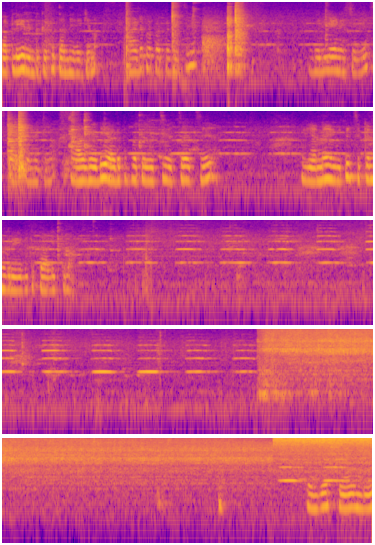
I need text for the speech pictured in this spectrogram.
கப்லேயே ரெண்டு கப்பு தண்ணி வைக்கணும். அடுப்பை பற்ற வச்சு பிரியாணி செய்ய ஸ்டார்ட் பண்ணிக்கலாம். ஆல்ரெடி அடுப்பு பற்ற வச்சு வச்சாச்சு. எண்ணெயை ஊற்றி சிக்கன் கிரேவிக்கு தாளிக்கலாம். கொஞ்சம் சோம்பு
